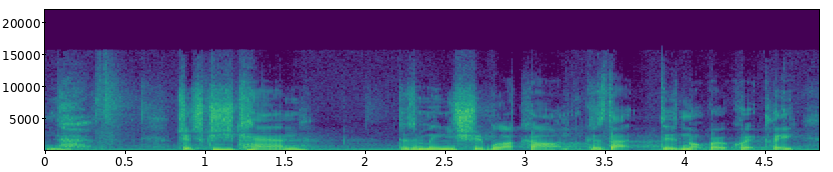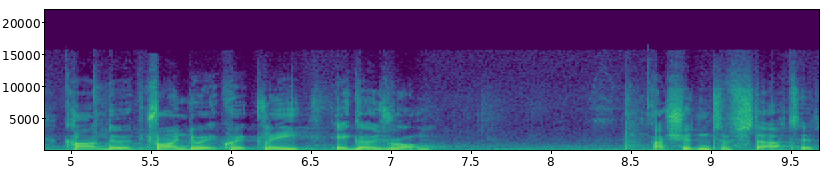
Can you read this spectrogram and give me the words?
No. Just because you can doesn't mean you should. Well, I can't because that did not go quickly. Can't do it. Try and do it quickly, it goes wrong. I shouldn't have started.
